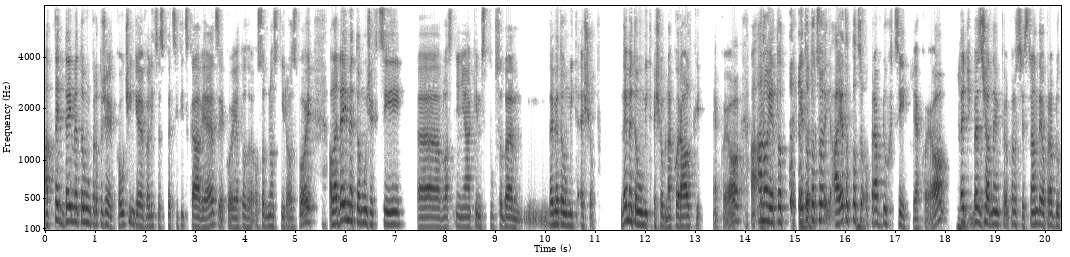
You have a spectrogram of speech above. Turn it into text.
A teď dejme tomu, protože coaching je velice specifická věc, jako je to osobnostní rozvoj, ale dejme tomu, že chci uh, vlastně nějakým způsobem, dejme tomu mít e-shop. Dejme tomu mít e-shop na korálky, jako jo. A ano, je to, je to to, co, a je to to, co opravdu chci, jako jo. Teď bez žádné prostě strandy, opravdu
